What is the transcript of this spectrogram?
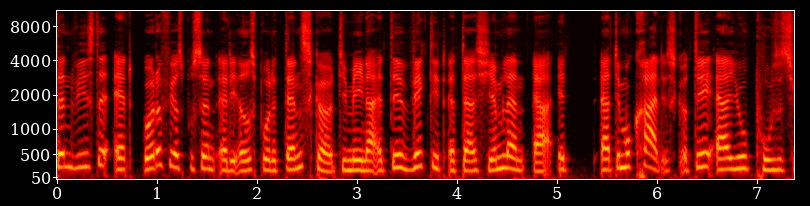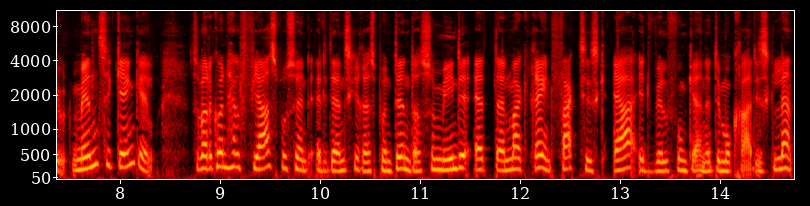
Den viste, at 88 procent af de adspurgte danskere de mener, at det er vigtigt, at deres hjemland er et er demokratisk, og det er jo positivt. Men til gengæld, så var der kun 70 procent af de danske respondenter, som mente, at Danmark rent faktisk er et velfungerende demokratisk land.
